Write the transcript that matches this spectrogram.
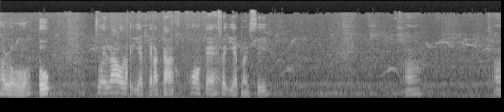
ฮัลโหล ตุ๊ก ช่วยเล่ารายละเอียดแกอาการของพ่อแกให้ละเอียดหน่อยสิ อ่าอ่า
